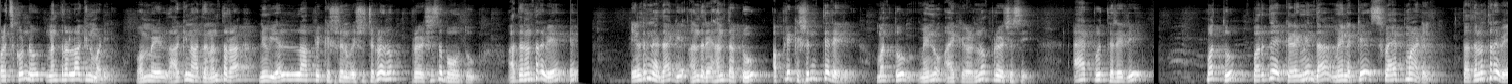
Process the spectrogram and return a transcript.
ಬಳಸಿಕೊಂಡು ನಂತರ ಲಾಗಿನ್ ಮಾಡಿ. ಒಮ್ಮೆ ಲಾಗಿನ್ ಆದ ನಂತರ ನೀವು ಎಲ್ಲ ಅಪ್ಲಿಕೇಶನ್ ವೈಶಿಷ್ಟ್ಯಗಳನ್ನು ಪ್ರವೇಶಿಸಬಹುದು. ಅದ ನಂತರವೇ ಎರಡನೇದಾಗಿ ಅಂದರೆ ಹಂತ ಟು, ಅಪ್ಲಿಕೇಶನ್ ತೆರೆಯಿರಿ ಮತ್ತು ಮೆನು ಆಯ್ಕೆಗಳನ್ನು ಪ್ರವೇಶಿಸಿ. ಆ್ಯಪ್ ತೆರೆಯಿರಿ ಮತ್ತು ಪರದೆಯ ಕೆಳಗಿನಿಂದ ಮೇಲಕ್ಕೆ ಸ್ವೈಪ್ ಮಾಡಿ. ತದನಂತರವೇ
